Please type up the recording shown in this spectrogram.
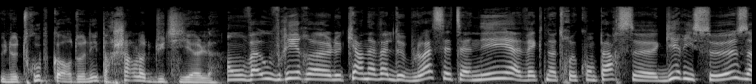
une troupe coordonnée par Charlotte Dutilleul. On va ouvrir euh, le carnaval de Blois cette année avec notre comparse euh, guérisseuse.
